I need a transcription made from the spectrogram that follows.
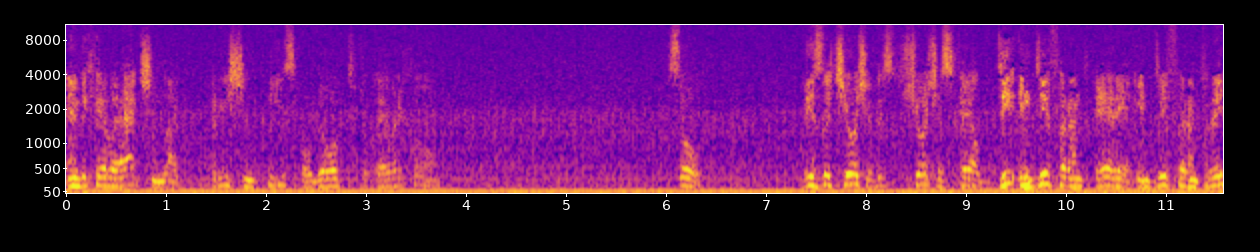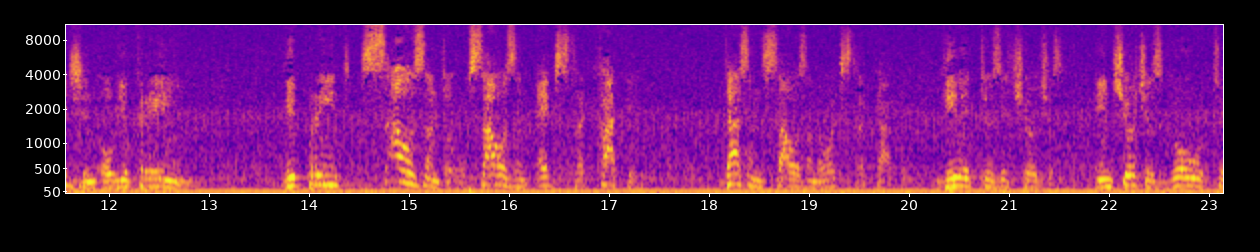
And we have an action like Christian peace or world to every home. So with the churches, these churches held in different area, in different region of Ukraine. We print thousands or thousand extra copy, dozens thousand or extra copy, give it to the churches in churches go to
